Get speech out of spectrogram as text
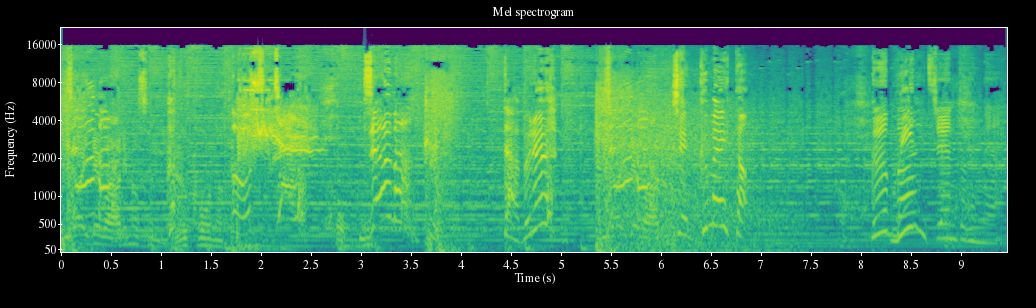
意外ではありませんね。有効な手落ちちゃえほうジャーマン。ダブル。意外ではありまチェックメイト。グッバイ。ジェントルメン。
